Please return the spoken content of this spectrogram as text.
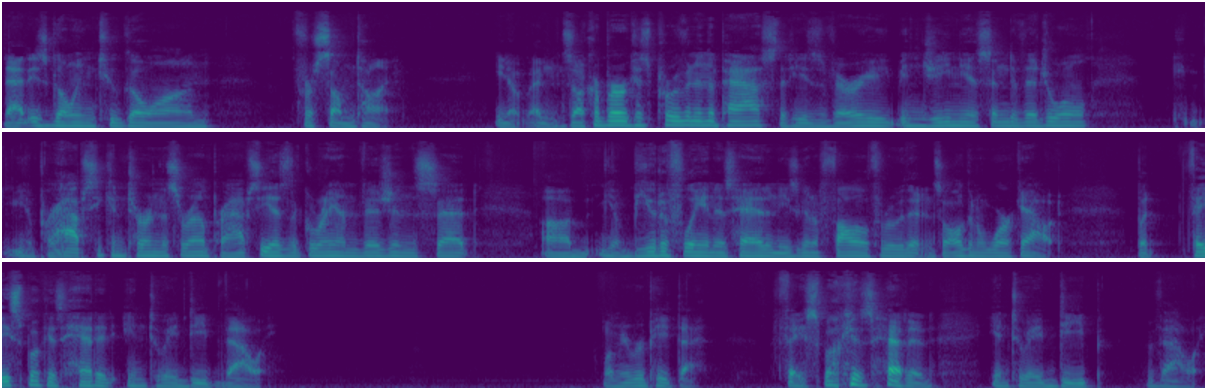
That is going to go on for some time. You know, and Zuckerberg has proven in the past that he's a very ingenious individual. You know, perhaps he can turn this around. Perhaps he has the grand vision set, uh, you know, beautifully in his head, and he's going to follow through with it, and it's all going to work out. But Facebook is headed into a deep valley. Let me repeat that. Facebook is headed into a deep valley.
